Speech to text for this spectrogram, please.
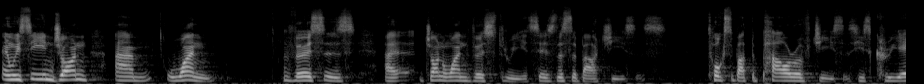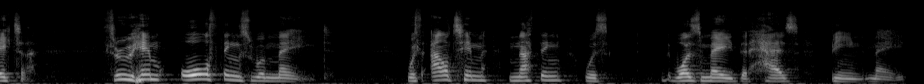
And we see in John um, 1, verses, uh, John 1, verse 3, it says this about Jesus. It talks about the power of Jesus, his Creator. Through him, all things were made Without him, nothing was, was made that has been made.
